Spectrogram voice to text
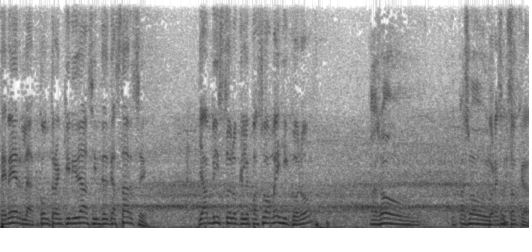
Tenerla con tranquilidad, sin desgastarse. Ya han visto lo que le pasó a México, ¿no? Pasó. ¿Qué pasó? Por eso toca.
